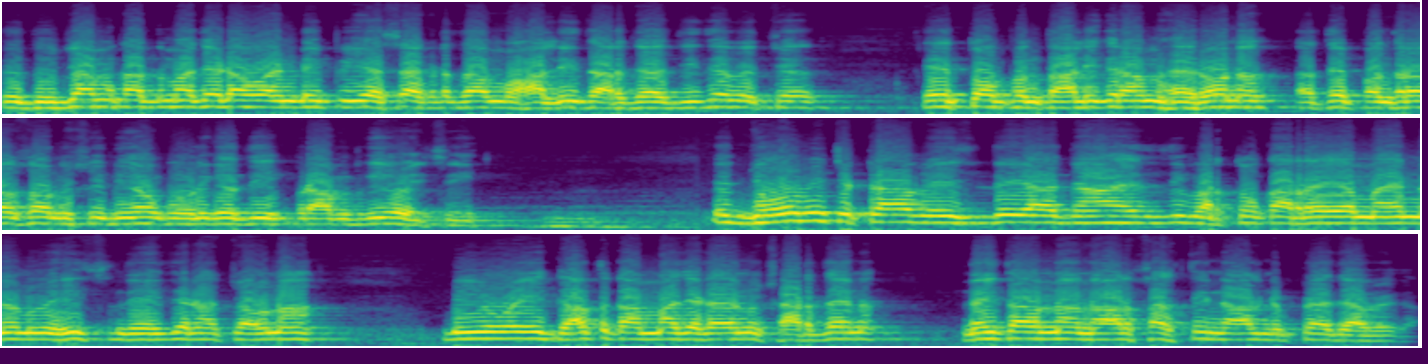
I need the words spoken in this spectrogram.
ਤੇ ਦੂਜਾ ਮੁਕੱਦਮਾ ਜਿਹੜਾ ਉਹ ਐਨਡੀਪੀਐਸ ਐਕਟ ਦਾ ਮੁਹਾਲੀ ਦਰਜ ਹੈ, ਜਿਹਦੇ ਵਿੱਚ ਇਹ ਤੋਂ 45 ਗ੍ਰਾਮ ਹੈਰੋਨ ਅਤੇ 1500 ਨਸ਼ੀਲੀਆਂ ਗੋਲੀਆਂ ਦੀ ਬਰਾਮਦਗੀ ਹੋਈ ਸੀ। ਤੇ ਜੋ ਵੀ ਚਿੱਟਾ ਵੇਚਦੇ ਆ ਜਾਂ ਇਸ ਦੀ ਵਰਤੋਂ ਕਰ ਰਹੇ ਆ, ਮੈਂ ਇਹਨਾਂ ਨੂੰ ਇਹੀ ਸੰਦੇਸ਼ ਦੇਣਾ ਚਾਹੁੰਦਾ ਵੀ ਉਹ ਇਹ ਗਲਤ ਕੰਮ ਆ, ਜਿਹੜਾ ਇਹਨੂੰ ਛੱਡ ਦੇਣ, ਨਹੀਂ ਤਾਂ ਉਹਨਾਂ ਨਾਲ ਸਖਤੀ ਨਾਲ ਨਿਪਟਿਆ ਜਾਵੇਗਾ।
